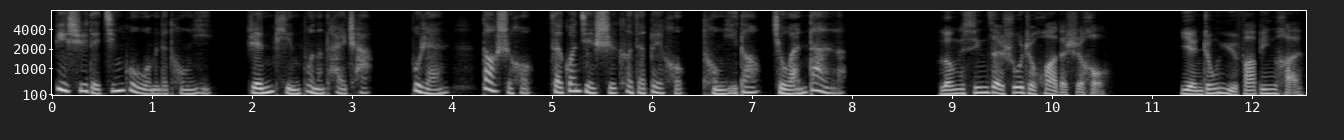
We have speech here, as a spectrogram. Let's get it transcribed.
必须得经过我们的同意，人品不能太差，不然到时候在关键时刻在背后捅一刀就完蛋了。冷心在说这话的时候，眼中愈发冰寒。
